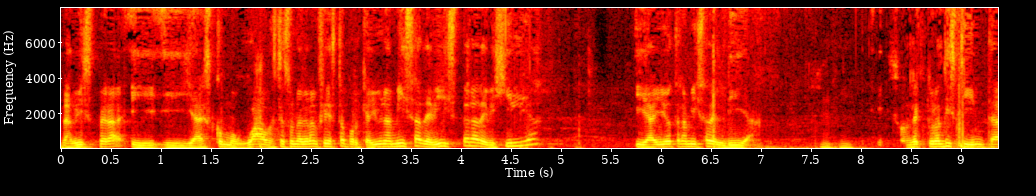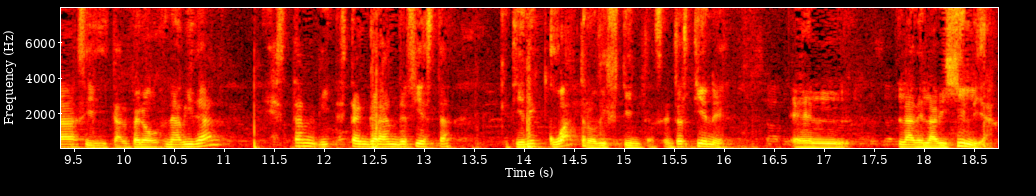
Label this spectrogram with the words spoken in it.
La víspera, y, y ya es como, wow, esta es una gran fiesta porque hay una misa de víspera, de vigilia, y hay otra misa del día. Y Son lecturas distintas y tal, pero Navidad es tan, es tan grande fiesta que tiene cuatro distintas. Entonces tiene el, la de la vigilia,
